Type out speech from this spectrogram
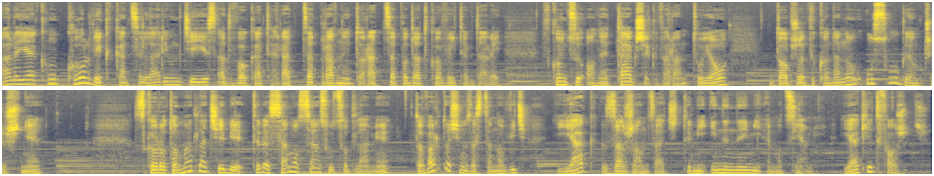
ale jakąkolwiek kancelarię, gdzie jest adwokat, radca prawny, doradca podatkowy itd. Tak w końcu one także gwarantują dobrze wykonaną usługę, czyż nie? Skoro to ma dla ciebie tyle samo sensu co dla mnie, to warto się zastanowić, jak zarządzać tymi innymi emocjami, jak je tworzyć.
